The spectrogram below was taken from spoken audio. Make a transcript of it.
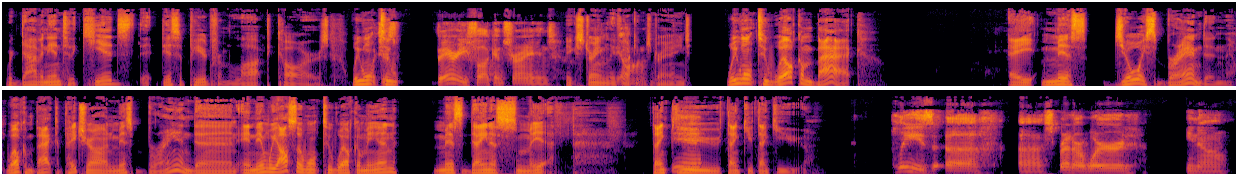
we're diving into the kids that disappeared from locked cars. We want Which to very fucking strange. extremely Yeah. fucking strange. We want to welcome back a Miss Joyce Brandon. Welcome back to Patreon, Miss Brandon. And then we also want to welcome in Miss Dana Smith. Thank Yeah. you, thank you, thank you. Please uh uh spread our word, you know.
